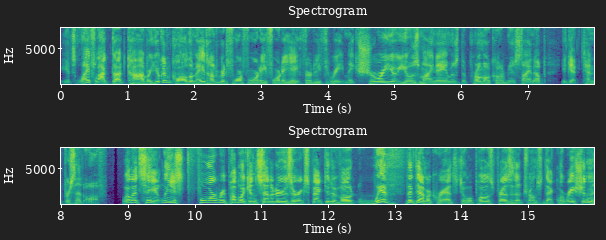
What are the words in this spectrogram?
It's lifelock.com, or you can call them 800 440 4833. Make sure you use my name as the promo code when you sign up. You get 10% off. Well, let's see. At least four Republican senators are expected to vote with the Democrats to oppose President Trump's declaration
